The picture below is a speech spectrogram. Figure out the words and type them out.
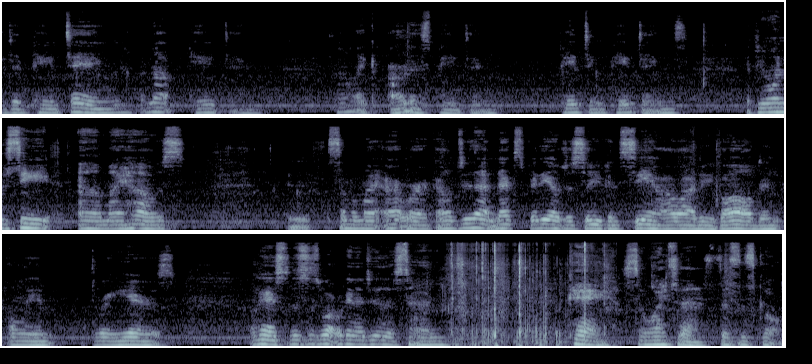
I did painting, but not painting. Not like artist painting. Painting paintings. If you want to see uh, my house and some of my artwork, I'll do that next video just so you can see how I've evolved in only in three years. Okay, so this is what we're going to do this time. Okay, so watch this. This is cool.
